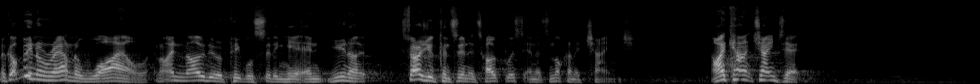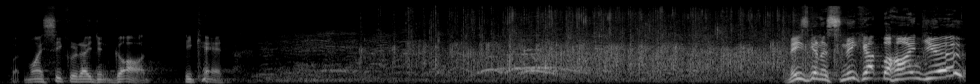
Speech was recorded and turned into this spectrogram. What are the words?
Look, I've been around a while, and I know there are people sitting here, and you know, as far as you're concerned, it's hopeless and it's not going to change. I can't change that. But my secret agent, God, He can. And He's going to sneak up behind you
